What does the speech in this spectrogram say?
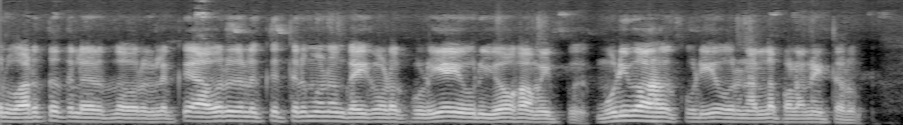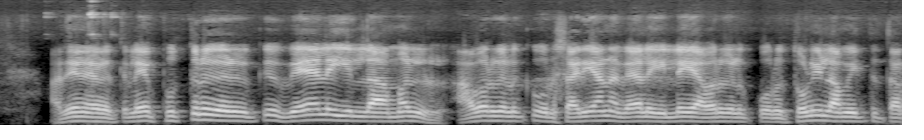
ஒரு வருத்தத்தில் இருந்தவர்களுக்கு அவர்களுக்கு திருமணம் கைகூடக்கூடிய ஒரு யோக அமைப்பு முடிவாகக்கூடிய ஒரு நல்ல பலனை தரும். அதே நேரத்தில் புத்திரர்களுக்கு வேலை இல்லாமல் அவர்களுக்கு ஒரு சரியான வேலை இல்லை. அவர்களுக்கு ஒரு தொழில் அமைத்து தர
